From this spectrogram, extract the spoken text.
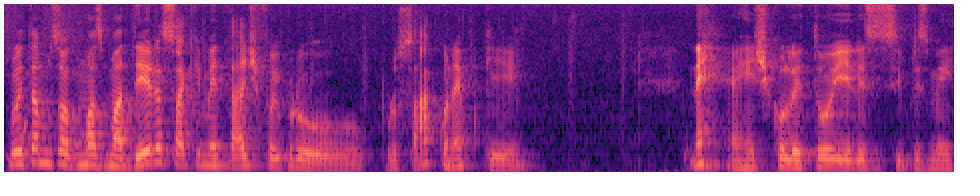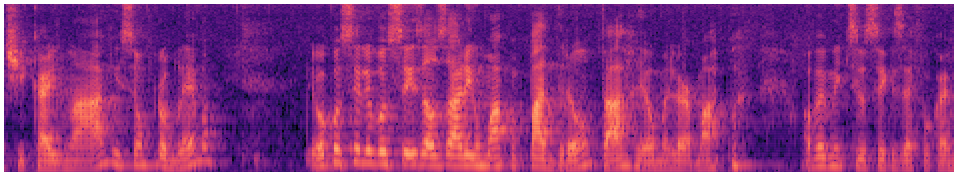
coletamos algumas madeiras, só que metade foi pro, pro saco, né? Porque né, a gente coletou e eles simplesmente caíram na água, isso é um problema. Eu aconselho vocês a usarem o mapa padrão, tá? É o melhor mapa. Obviamente, se você quiser focar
